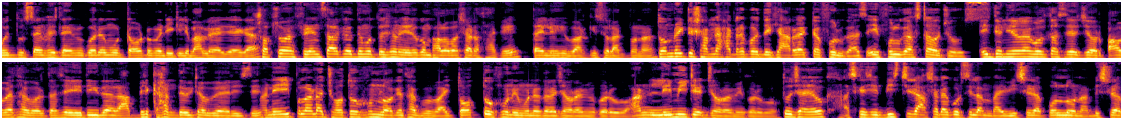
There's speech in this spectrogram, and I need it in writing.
ওই দুষ্টামি ফাইজলামি করে মুডটা অটোমেটিকলি ভালো হয়ে যায় সবসময় ফ্রেন্ড সার্কেলদের মধ্যে যেন এরকম ভালোবাসাটা থাকে তাইলে আর কিছু লাগবে না। তো আমরা একটু সামনে হাঁটার পর দেখি আরও একটা ফুল গাছ। এই ফুল গাছটাও জোস। এই যে নীরবে বলতেছে যে ওর পাও ব্যথা করতেছে এইদিক দিয়ে রাব্বির কান্দে উঠা বেরিয়েছে মানে এই পোলাটা যতক্ষণ লগে থাকব ভাই ততক্ষণই মনে করে জড়ামি করব। আনলিমিটেড জড়ামি করব। তো যাই হোক আজকে যে বৃষ্টির আশাটা করছিলাম ভাই বৃষ্টিটা পড়ল না। বৃষ্টিটা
